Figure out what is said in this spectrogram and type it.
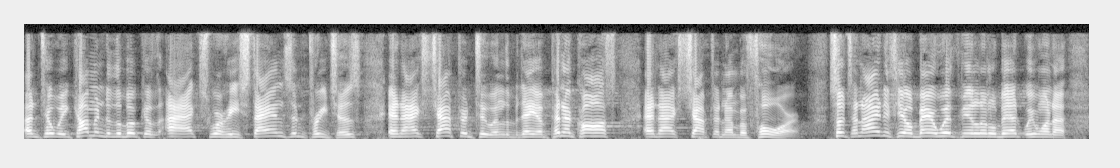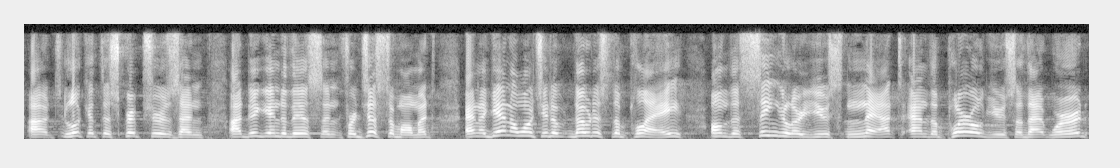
until we come into the book of Acts, where he stands and preaches in Acts chapter 2 in the day of Pentecost and Acts chapter number 4. So, tonight, if you'll bear with me a little bit, we want to uh, look at the scriptures and uh, dig into this and for just a moment. And again, I want you to notice the play on the singular use net and the plural use of that word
